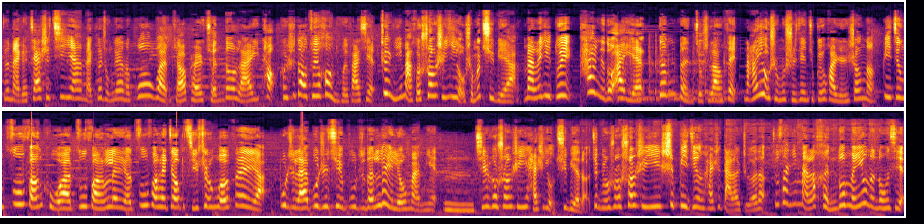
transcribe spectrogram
再买个加湿器呀，买各种各样的锅碗瓢盆，全都来一套。可是到最后你会发现，这尼玛和双十一有什么区别啊？买了一堆，看着都碍眼，根本就是浪费，哪有什么时间去规划人生呢？毕竟租房苦啊，租房累啊，租房还交不起生活费呀，不止来。来不知去，不值得泪流满面。嗯，其实和双十一还是有区别的。就比如说双十一是毕竟还是打了折的，就算你买了很多没用的东西，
